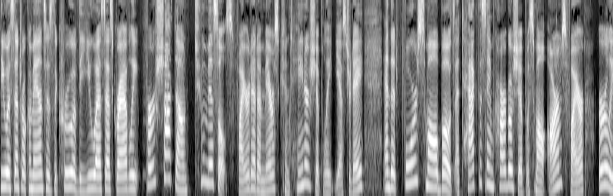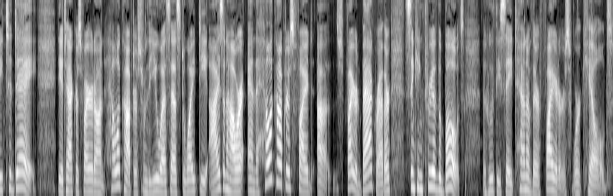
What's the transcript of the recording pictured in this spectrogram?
The U.S. Central Command says the crew of the USS Gravely first shot down two missiles fired at a Maersk container ship late yesterday, and that four small boats attacked the same cargo ship with small arms fire early today. The attackers fired on helicopters from the USS Dwight D. Eisenhower, and the helicopters fired, uh, fired back, rather, sinking three of the boats. The Houthis say 10 of their fighters were killed.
